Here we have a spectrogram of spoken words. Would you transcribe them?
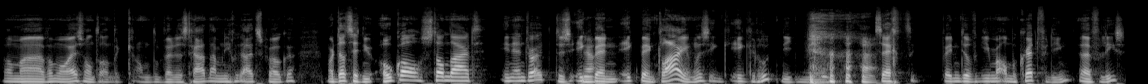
van, mijn- van mijn OS, want dan kan werden de straatnamen niet goed uitgesproken. Maar dat zit nu ook al standaard in Android. Dus ik, Ja. ben, ik ben klaar, jongens. Ik, ik roet niet meer. het is echt, ik weet niet of ik hier maar al mijn cred verdien, eh, verlies.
